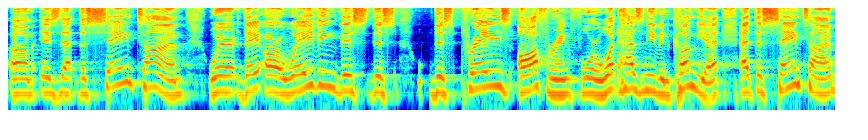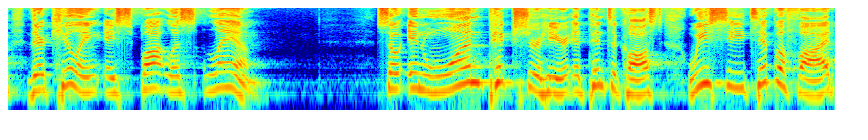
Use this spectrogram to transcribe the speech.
Um, is that the same time where they are waving this, this, this praise offering for what hasn't even come yet, at the same time, they're killing a spotless lamb. So, in one picture here at Pentecost, we see typified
